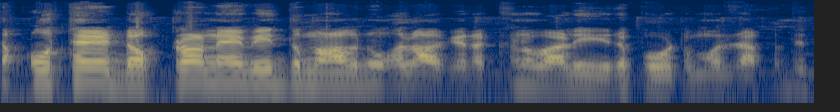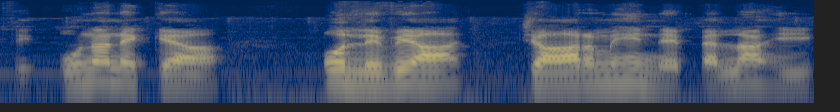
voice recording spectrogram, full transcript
ਤਾਂ ਉੱਥੇ ਡਾਕਟਰਾਂ ਨੇ ਵੀ ਦਿਮਾਗ ਨੂੰ ਹਿਲਾ ਕੇ ਰੱਖਣ ਵਾਲੀ ਰਿਪੋਰਟ ਮੁੱਢ ਰੱਖ ਦਿੱਤੀ। ਉਹਨਾਂ ਨੇ ਕਿਹਾ, ਉਹ ਲਿਵਿਆ 4 ਮਹੀਨੇ ਪਹਿਲਾਂ ਹੀ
